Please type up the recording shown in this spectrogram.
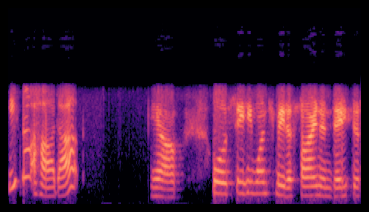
He's not hard up. Yeah. Well, see, he wants me to sign and date this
